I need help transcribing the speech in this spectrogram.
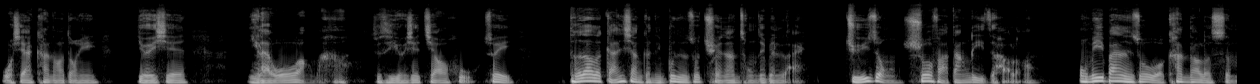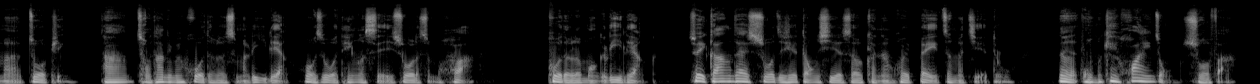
我现在看到的东西有一些你来我往嘛，哈，就是有一些交互，所以得到的感想肯定不能说全然从这边来。举一种说法当例子好了哦，我们一般人说，我看到了什么作品，他从他那边获得了什么力量，或者是我听了谁说了什么话，获得了某个力量。所以刚刚在说这些东西的时候，可能会被这么解读。那我们可以换一种说法，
